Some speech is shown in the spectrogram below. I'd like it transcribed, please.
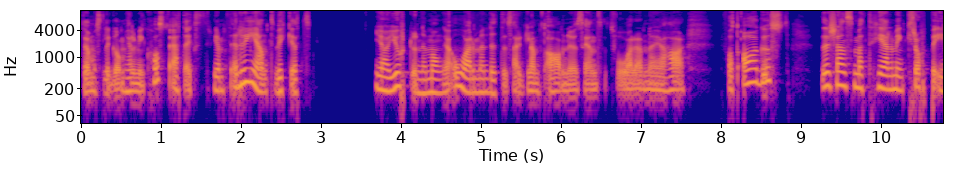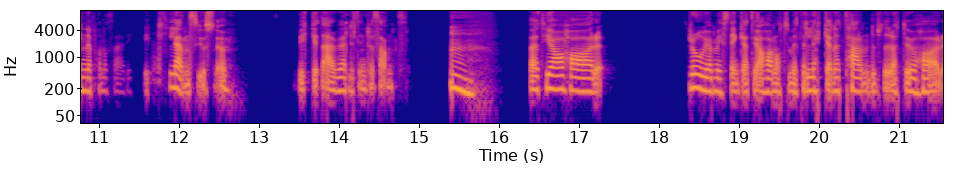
jag måste lägga om hela min kost och äta extremt rent, vilket jag har gjort under många år, men lite så här glömt av nu de senaste två åren när jag har fått August. Det känns som att hela min kropp är inne på någon så här riktig cleanse just nu, vilket är väldigt intressant. Mm. För att jag har, tror jag misstänker att jag har något som heter läckande tarm. Det betyder att du har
